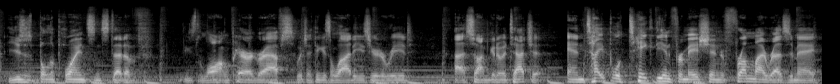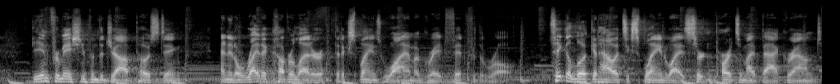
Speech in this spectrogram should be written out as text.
It uses bullet points instead of these long paragraphs, which I think is a lot easier to read. Uh, so I'm gonna attach it. And Type will take the information from my resume, the information from the job posting, and it'll write a cover letter that explains why I'm a great fit for the role. Take a look at how it's explained why certain parts of my background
